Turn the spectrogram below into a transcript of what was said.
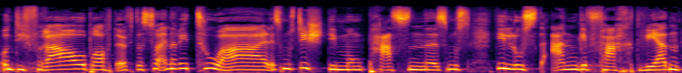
Und die Frau braucht öfters so ein Ritual, es muss die Stimmung passen, es muss die Lust angefacht werden.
